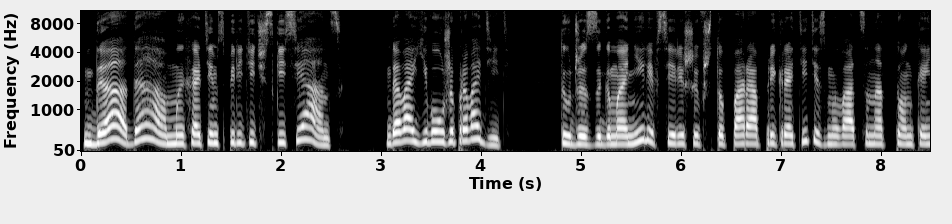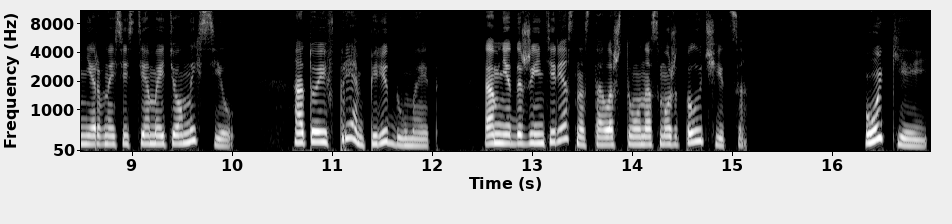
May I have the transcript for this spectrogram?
«Да, да, мы хотим спиритический сеанс. Давай его уже проводить. Тут же загомонили все, решив, что пора прекратить измываться над тонкой нервной системой темных сил. А то и впрямь передумает. А мне даже интересно стало, что у нас может получиться. «Окей»,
